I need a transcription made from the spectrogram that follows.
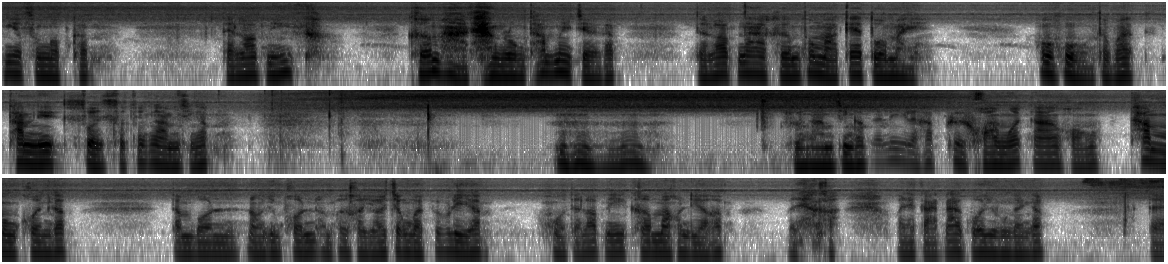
เงียบสงบครับ แต่รอบนี้เคิร์มหาทางลงถ้ำไม่เจอครับเดี๋ยวรอบหน้าเคิร์มต้องมาแก้ตัวใหม่โอ้โหแต่ว่าถ้ำนี้สวยสดงดงามจริงครับสวยงามจริงครับและนี่แหละครับ คือความงดงามของถ้ำมงคลครับตำบลหนองจุมพลอำเภอเขาย้อยจังหวัดเพชรบุรีครับโอ้โหแต่รอบนี้เคิร์มมาคนเดียวครับ บรรยากาศบรรยากาศน่ากลัวอยู่เหมือนกันครับ แต่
